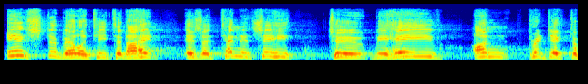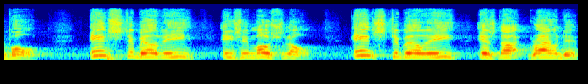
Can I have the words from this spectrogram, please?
Instability tonight is a tendency to behave unpredictable. Instability is emotional. Instability is not grounded.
